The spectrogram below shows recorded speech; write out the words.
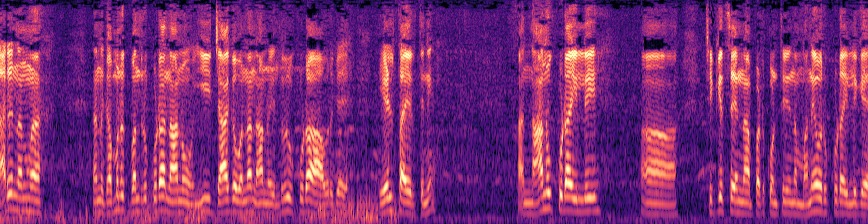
ಯಾರೇ ನಮ್ಮ, ನನ್ನ ಗಮನಕ್ಕೆ ಬಂದರೂ ಕೂಡ ನಾನು ಈ ಜಾಗವನ್ನು ನಾನು ಎಲ್ಲರೂ ಕೂಡ ಅವರಿಗೆ ಹೇಳ್ತಾ ಇರ್ತೀನಿ. ನಾನು ಕೂಡ ಇಲ್ಲಿ ಚಿಕಿತ್ಸೆಯನ್ನು ಪಡ್ಕೊತೀನಿ. ನಮ್ಮ ಮನೆಯವರು ಕೂಡ ಇಲ್ಲಿಗೆ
